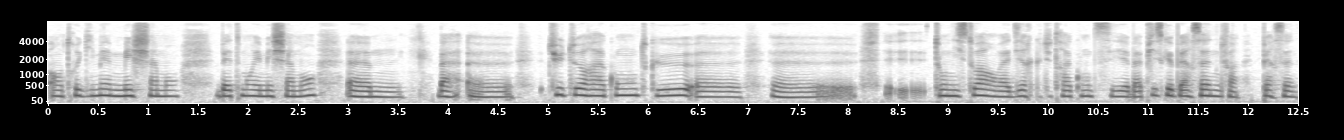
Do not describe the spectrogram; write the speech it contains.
entre guillemets, méchamment, bêtement et méchamment, euh, bah, tu te racontes que ton histoire, on va dire que tu te racontes, c'est bah, puisque personne, enfin personne,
